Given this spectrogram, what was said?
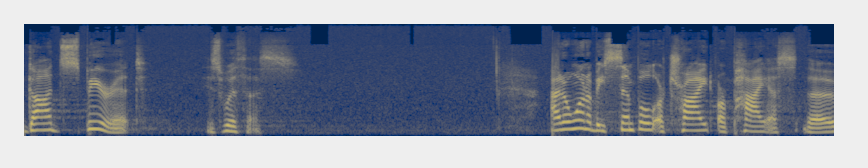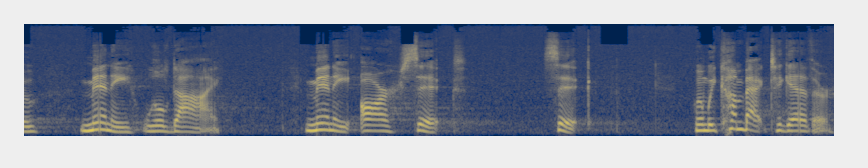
God's Spirit is with us. I don't want to be simple or trite or pious, though. Many will die. Many are sick. Sick. When we come back together,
